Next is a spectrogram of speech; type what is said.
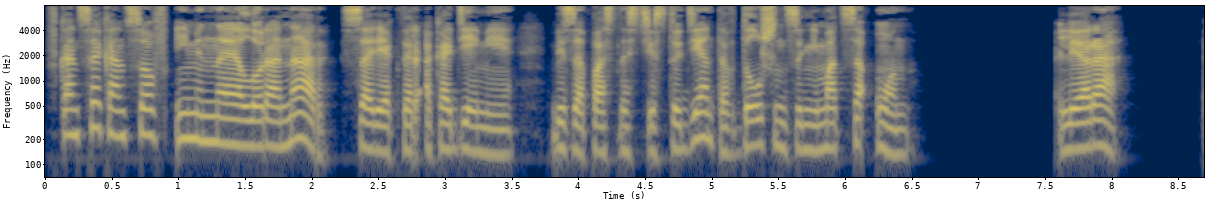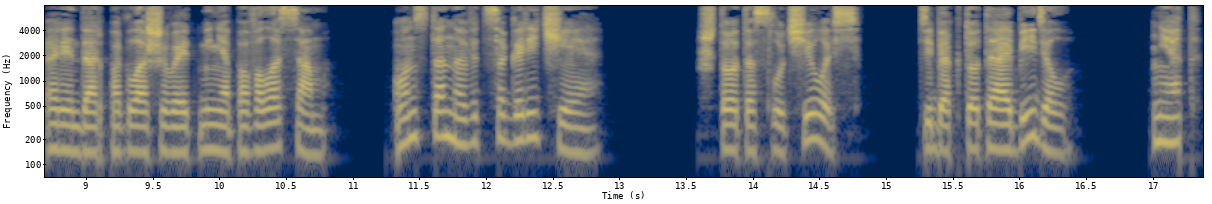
В конце концов, именно Лоранар, соректор Академии, безопасностью студентов должен заниматься он. «Лера!» — Арендар поглаживает меня по волосам. Он становится горячее. «Что-то случилось? Тебя кто-то обидел?» «Нет».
